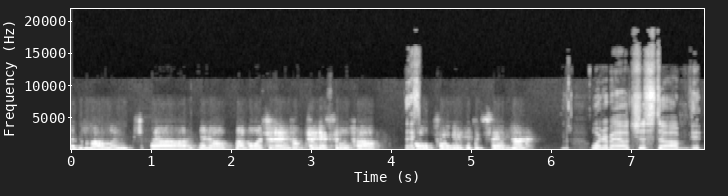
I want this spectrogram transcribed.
at the moment, uh, you know, my voice is in good condition, so That's- hopefully it can stay good. What about just um? It,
